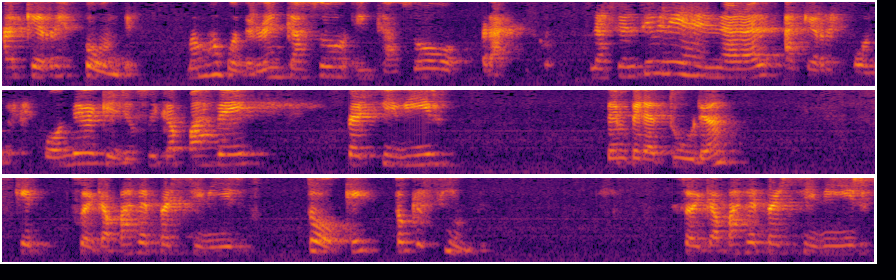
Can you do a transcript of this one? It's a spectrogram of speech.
¿a qué responde? Vamos a ponerlo en caso, en caso práctico. La sensibilidad general, ¿a qué responde? Responde a que yo soy capaz de percibir temperatura, que soy capaz de percibir toque, toque simple. Soy capaz de percibir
